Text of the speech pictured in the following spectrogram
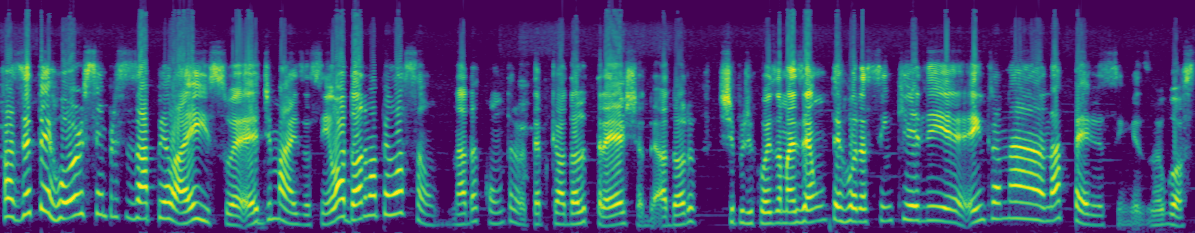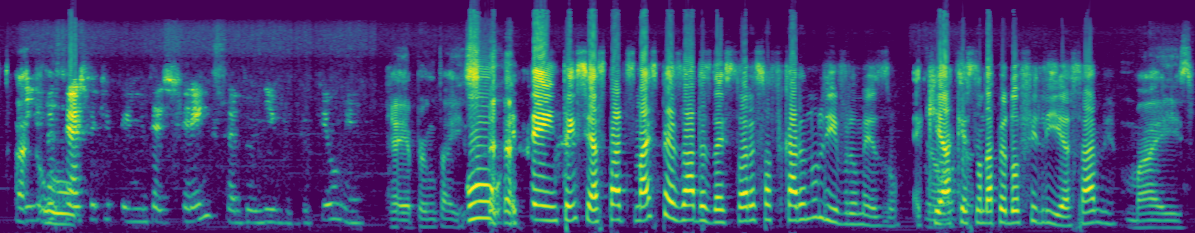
fazer terror sem precisar apelar, é isso, é, é demais, assim. Eu adoro uma apelação, nada contra, até porque eu adoro trash, ad- adoro esse tipo de coisa, mas é um terror, assim, que ele entra na, na pele, assim mesmo, eu gosto. Ah, E o- você acha que tem muita diferença do livro pro filme? É, ia perguntar isso. O- tem, tem sim, as partes mais pesadas da história só ficaram no livro mesmo. É que é a Nossa. questão da pedofilia, sabe? mas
